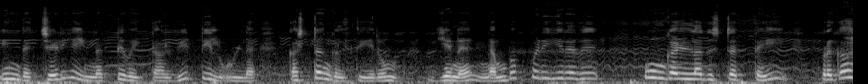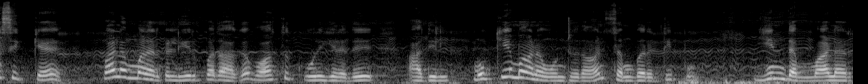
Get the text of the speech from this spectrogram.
இந்த செடியை நட்டு வைத்தால் வீட்டில் உள்ள கஷ்டங்கள் தீரும் என நம்பப்படுகிறது. உங்கள் அதிர்ஷ்டத்தை பிரகாசிக்க பல மலர்கள் இருப்பதாக வாஸ்து கூறுகிறது. அதில் முக்கியமான ஒன்றுதான் செம்பருத்தி பூ. இந்த மலர்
